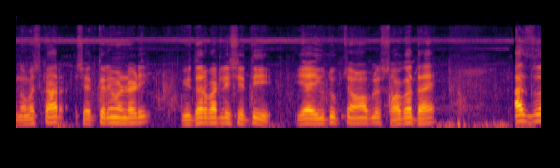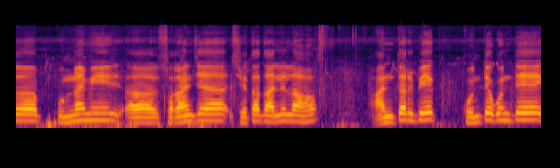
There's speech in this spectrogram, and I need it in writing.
नमस्कार शेतकरी मंडळी विदर्भातली शेती या यूट्यूब चॅनल आपले स्वागत आहे. आज पुन्हा मी सरांच्या शेतात आलेलो आहो. आंतरपीक कोणते कोणते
